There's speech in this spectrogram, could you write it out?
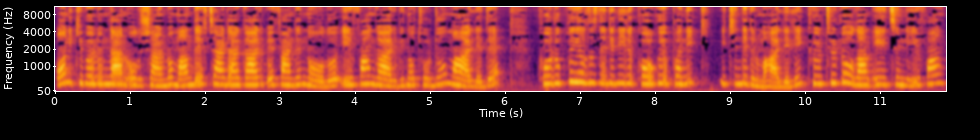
12 bölümden oluşan roman Defterler Galip Efendi'nin oğlu İrfan Galip'in oturduğu mahallede kuyruklu yıldız nedeniyle korku ve panik içindedir mahalleli. Kültürlü olan eğitimli İrfan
